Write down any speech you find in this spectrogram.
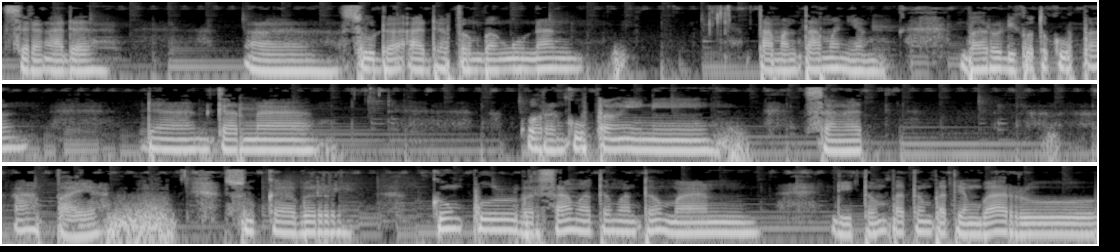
sedang ada uh, sudah ada pembangunan taman-taman yang baru di Kota Kupang. Dan karena orang Kupang ini sangat apa ya suka berkumpul bersama teman-teman di tempat-tempat yang baru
